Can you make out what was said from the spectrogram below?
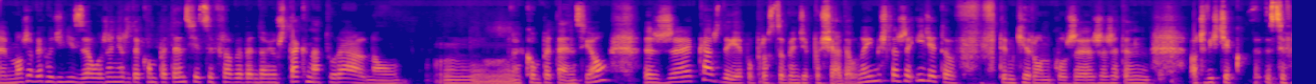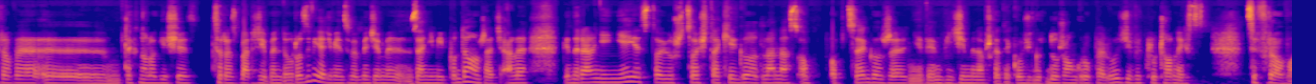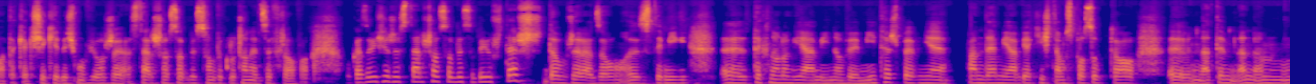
może wychodzili z założenia, że te kompetencje cyfrowe będą już tak naturalną mm, kompetencją, że każdy je po prostu będzie posiadał. No i myślę, że idzie to w, w tym kierunku, że, że, że ten, oczywiście cyfrowe y, technologie się coraz bardziej będą rozwijać, więc my będziemy za nimi podążać, ale generalnie nie jest to już coś takiego dla nas obcego, że nie wiem, widzimy na przykład jakąś dużą grupę ludzi wykluczonych cyfrowo, tak jak się kiedyś mówiło, że starsze osoby są wykluczone cyfrowo. Okazuje się, że starsze osoby sobie już też dobrze radzą z tymi y, technologiami nowymi, też pewnie pandemia w jakiś tam sposób to y, na tym,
